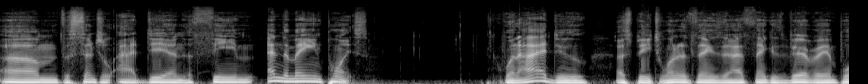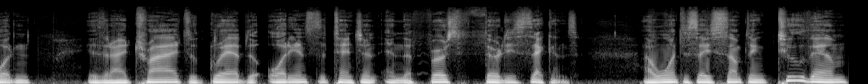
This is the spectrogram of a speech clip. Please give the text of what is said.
um, the central idea and the theme, and the main points. When I do a speech, one of the things that I think is very, very important is that I try to grab the audience's attention in the first 30 seconds. I want to say something to them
